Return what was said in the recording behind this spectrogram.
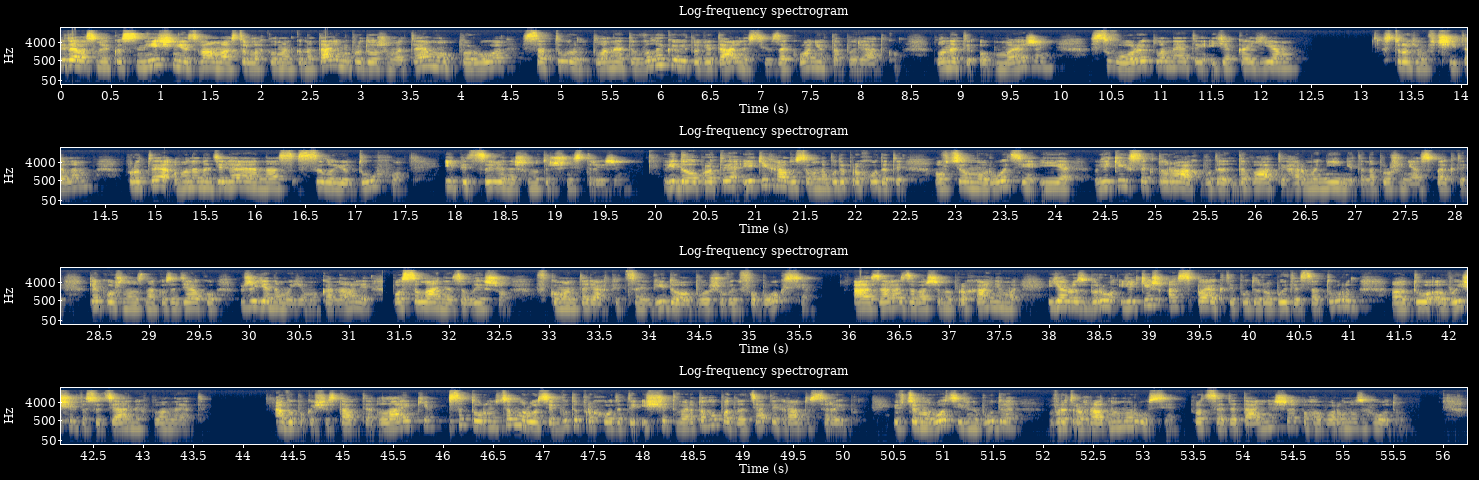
Вітаю вас, мої космічні! З вами астролог Клименко Наталя. Ми продовжуємо тему про Сатурн, планету великої відповідальності, законів та порядку, планети обмежень, суворої планети, яка є строгим вчителем, проте вона наділяє нас силою духу і підсилює наш внутрішній стрижень. Відео про те, які градуси вона буде проходити в цьому році, і в яких секторах буде давати гармонійні та напружені аспекти для кожного знаку зодіаку, вже є на моєму каналі. Посилання залишу в коментарях під цим відео або ж в інфобоксі. А зараз, за вашими проханнями, я розберу, які ж аспекти буде робити Сатурн до вищих та соціальних планет. А ви поки що ставте лайки. Сатурн в цьому році буде проходити із 4 по 20 градус риб. І в цьому році він буде в ретроградному русі. Про це детальніше поговоримо згодом.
